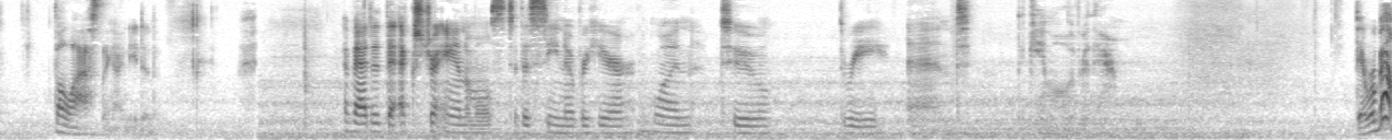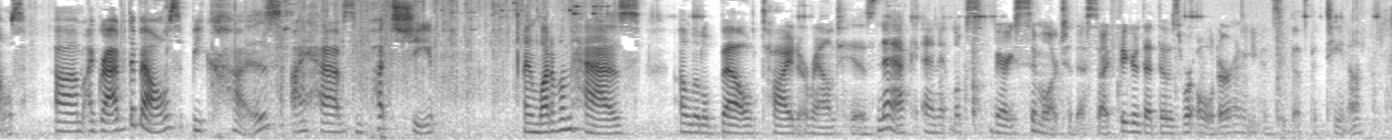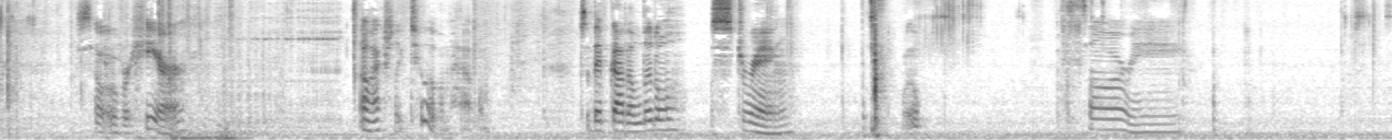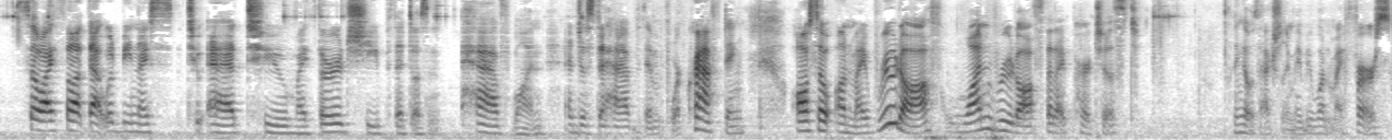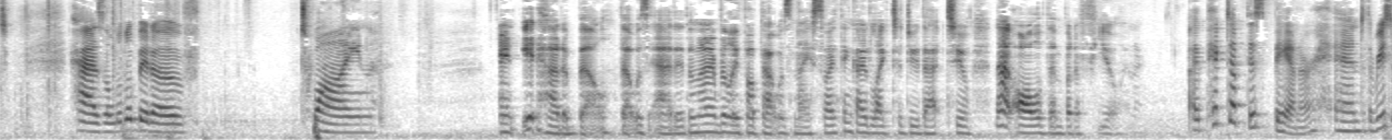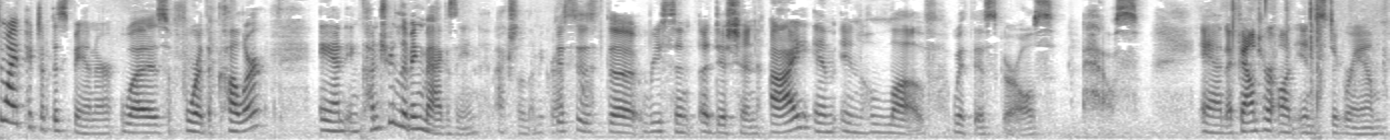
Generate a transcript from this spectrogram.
the last thing I needed. I've added the extra animals to the scene over here. One, two, three, and the camel over there there were bells. Um, I grabbed the bells because I have some putz sheep and one of them has a little bell tied around his neck and it looks very similar to this. So I figured that those were older and you can see the patina. So over here, oh, actually two of them have them. So they've got a little string. Whoop. Sorry. So I thought that would be nice to add to my third sheep that doesn't have one and just to have them for crafting. Also on my Rudolph, one Rudolph that I purchased, I think it was actually maybe one of my first, has a little bit of twine and it had a bell that was added and I really thought that was nice. So I think I'd like to do that too. Not all of them, but a few. I picked up this banner, and the reason why I picked up this banner was for the color. And in Country Living magazine, actually, let me grab This that. is the recent edition. I am in love with this girl's house. And I found her on Instagram,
